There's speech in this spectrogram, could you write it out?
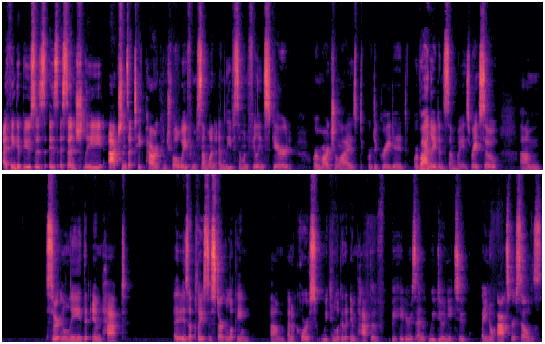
I think abuse is, is essentially actions that take power and control away from someone and leave someone feeling scared or marginalized or degraded or violated in some ways, right? So um, certainly the impact is a place to start looking. Um, and of course, we can look at the impact of behaviors, and we do need to, you know, ask ourselves.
